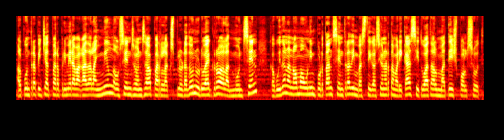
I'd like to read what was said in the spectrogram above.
el punt trepitjat per primera vegada l'any 1911 per l'explorador noruec Roald Amundsen, que avui dona nom a un important centre d'investigació nord-americà situat al mateix Pol Sud.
